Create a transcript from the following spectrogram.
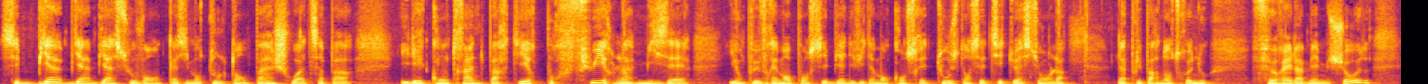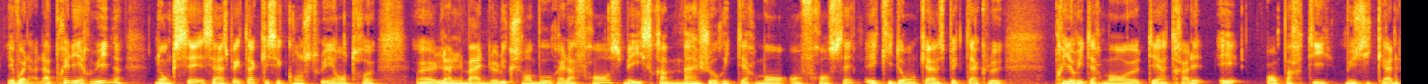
C'est bien, bien, bien souvent, quasiment tout le temps, pas un choix de sa part. Il est contraint de partir pour fuir la misère. Et on peut vraiment penser, bien évidemment, qu'on serait tous dans cette situation-là. La plupart d'entre nous feraient la même chose. Et voilà, après les ruines, donc c'est un spectacle qui s'est construit entre euh, l'Allemagne, le Luxembourg et la France, mais il sera majoritairement en français et qui donc est un spectacle prioritairement euh, théâtral et en partie musicale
